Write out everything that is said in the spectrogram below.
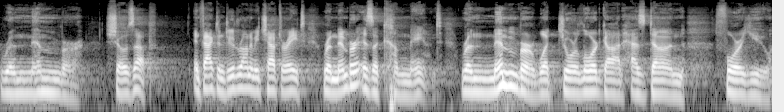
remember shows up. In fact, in Deuteronomy chapter 8, remember is a command. Remember what your Lord God has done for you.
